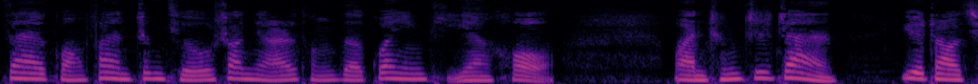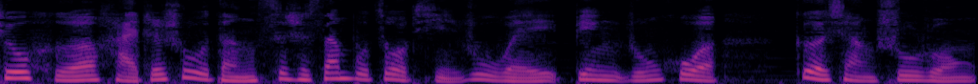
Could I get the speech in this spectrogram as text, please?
在广泛征求少年儿童的观影体验后，《宛城之战》《月照秋河》《海之树》等四十三部作品入围，并荣获各项殊荣。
